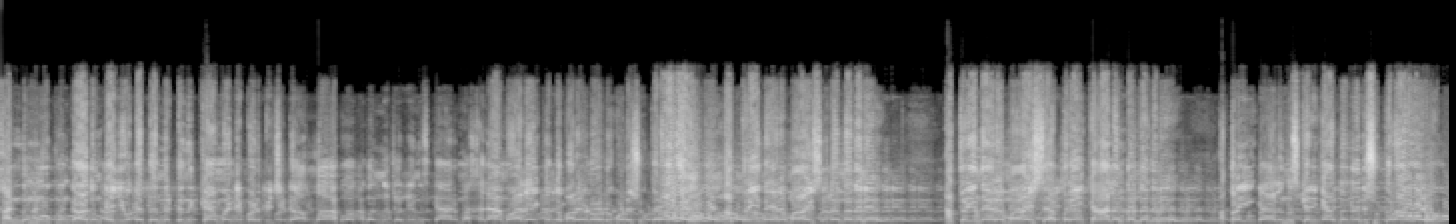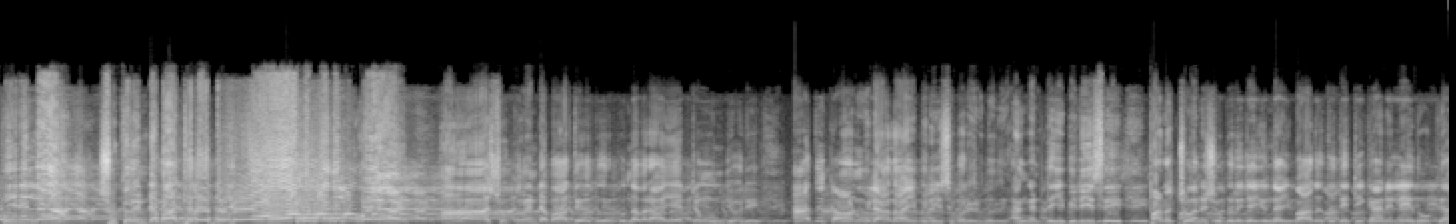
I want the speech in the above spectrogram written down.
കണ്ണും മൂക്കും കാതും കയ്യും ഒക്കെ തന്നിട്ട് നിൽക്കാൻ വേണ്ടി പഠിപ്പിച്ചിട്ട് അള്ളാഹു അക്ബർ എന്ന് ചൊല്ലി നിസ്കാരം അസലാമോ അലൈക്കും എന്ന് പറയണോടുകൂടെ ശുക്രാവോ? അത്രയും നേരം ആയുസ് തന്നതിന് അത്രയും നേരം ആയുസ് അത്രയും കാലം തന്നതിന് അത്രയും കാലം നിസ്കരിക്കാൻ തന്നതിന് ശുക്രാവോ? തീരില്ല. ശുക്രിന്റെ ബാധ്യത എത്രയോ മുന്നിൽ നിൽക്കുകയാണ് ആ ശുക്രന്റെ ബാധ്യത തീർക്കുന്നവരാ ഏറ്റവും മുന്തിയോൽ അത് കാണൂലാന്നാ ഇബിലീസ് പറയുന്നത്. അങ്ങനത്തെ ഇബിലീസ് പടച്ചോന് ശുക്ർ ചെയ്യുന്ന ഇബാദത്ത് തെറ്റിക്കാനല്ലേ നോക്കുക?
